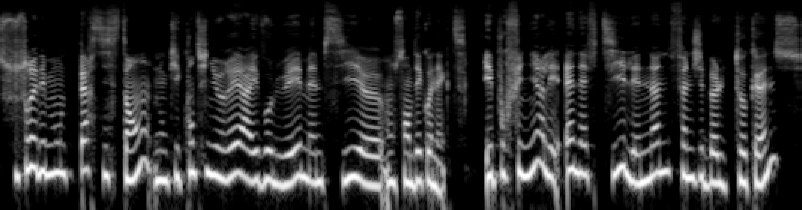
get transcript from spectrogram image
Ce seraient des mondes persistants, donc qui continueraient à évoluer même si euh, on s'en déconnecte. Et pour finir, les NFT, les non-fungible tokens,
